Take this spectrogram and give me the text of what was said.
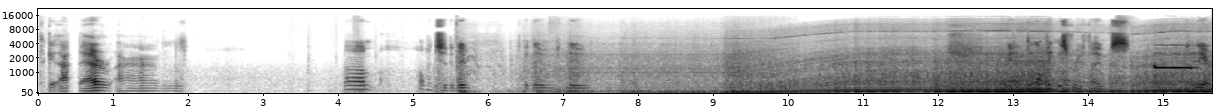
to get that there, and um, hop into the GNU, GNU, GNU. Yeah, this through, folks. Clearly.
